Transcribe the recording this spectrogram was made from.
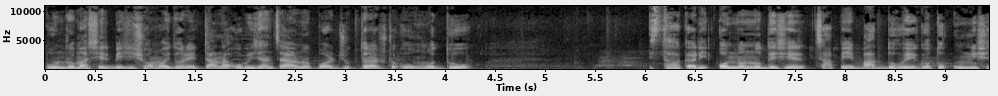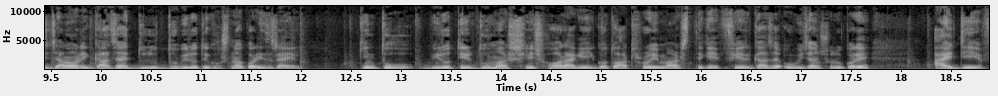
পনেরো মাসের বেশি সময় ধরে টানা অভিযান চালানোর পর যুক্তরাষ্ট্র ও মধ্য ইস্তাহাকারী অন্যান্য দেশের চাপে বাধ্য হয়ে গত উনিশে জানুয়ারি গাজায় যুদ্ধবিরতি ঘোষণা করে ইসরায়েল। কিন্তু বিরতির দু মাস শেষ হওয়ার আগেই গত আঠারোই মার্চ থেকে ফের গাজায় অভিযান শুরু করে আইডিএফ।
